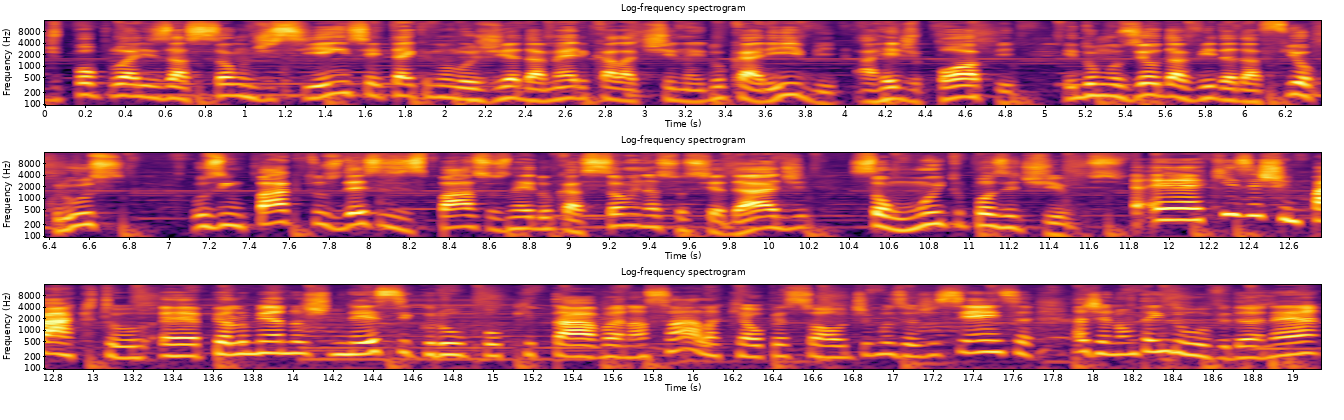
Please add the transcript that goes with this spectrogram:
de Popularização de Ciência e Tecnologia da América Latina e do Caribe, a Rede Pop, e do Museu da Vida da Fiocruz, os impactos desses espaços na educação e na sociedade são muito positivos. É, que existe impacto, é, pelo menos nesse grupo que estava na sala, que é o pessoal de Museu de Ciência, a gente não tem dúvida, né?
